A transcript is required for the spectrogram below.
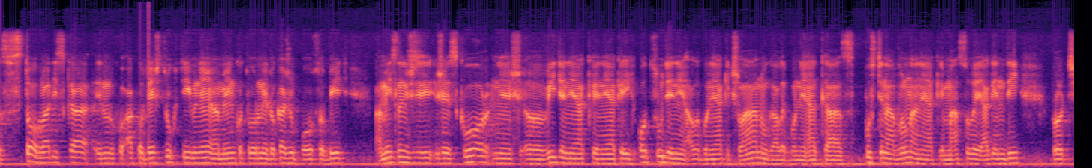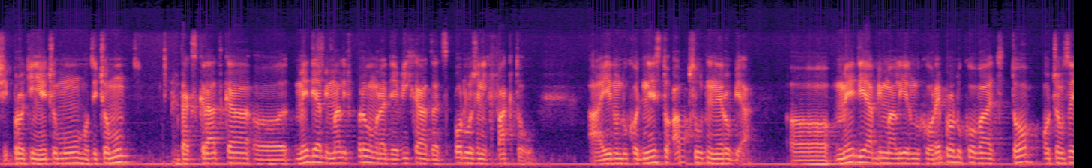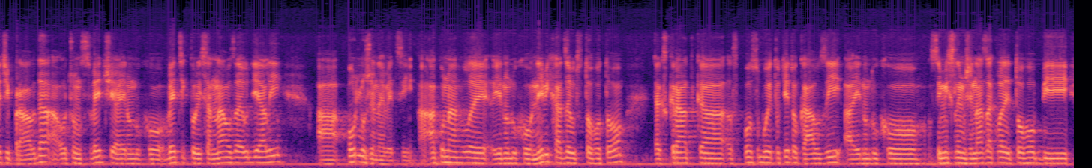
z toho hľadiska jednoducho ako deštruktívne a mienkotvorne dokážu pôsobiť a myslím si, že skôr, než vyjde nejaké, nejaké ich odsúdenie alebo nejaký článok alebo nejaká spustená vlna nejakej masovej agendy proti, proti niečomu, hoci čomu, tak skrátka médiá by mali v prvom rade vychádzať z podložených faktov. A jednoducho dnes to absolútne nerobia média by mali jednoducho reprodukovať to, o čom svedčí pravda a o čom svedčia jednoducho veci, ktoré sa naozaj udiali a podložené veci. A ako náhle jednoducho nevychádzajú z tohoto, tak skrátka spôsobuje to tieto kauzy a jednoducho si myslím, že na základe toho by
